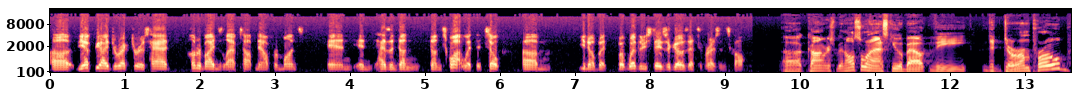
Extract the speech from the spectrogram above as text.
Uh, the FBI director has had Hunter Biden's laptop now for months and, and hasn't done done squat with it. So, um, you know, but but whether he stays or goes, that's the president's call. Uh, Congressman, also want to ask you about the the Durham probe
